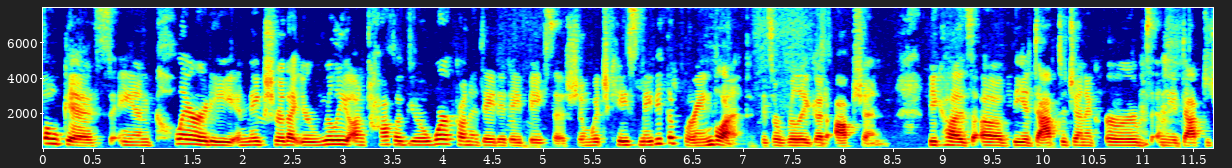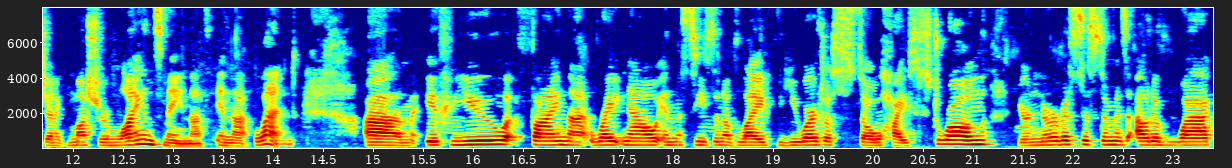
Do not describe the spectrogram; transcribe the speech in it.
focus and clarity and make sure that you're really on top of your work on a day to day basis? In which case, maybe the brain blend is a really good option because of the adaptogenic herbs and the adaptogenic mushroom lion's mane that's in that blend. Um, if you find that right now in the season of life, you are just so high strung, your nervous system is out of whack,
